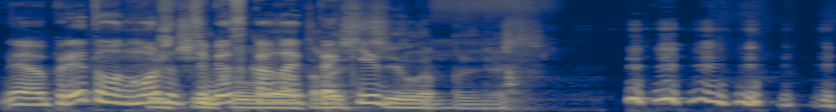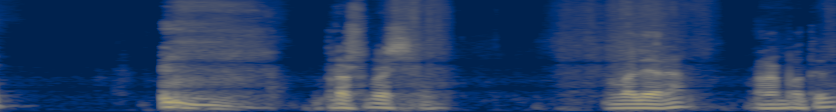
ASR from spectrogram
Э, при этом он Кучику может тебе сказать такие... Блядь. Прошу прощения. Валера, работает.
